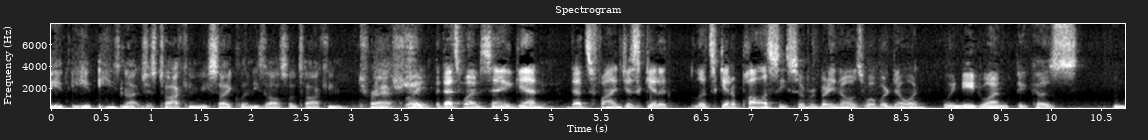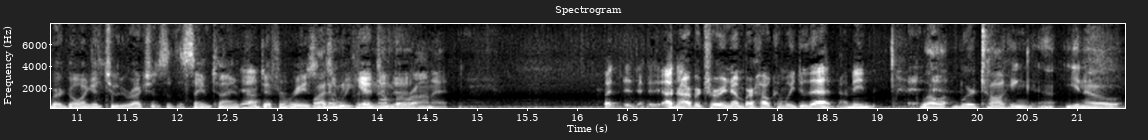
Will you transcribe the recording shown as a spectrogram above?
he, he, he's not just talking recycling, he's also talking trash. Right, but that's why I'm saying again, that's fine. Just get a let's get a policy so everybody knows what we're doing. We need one because we're going in two directions at the same time Yeah. for different reasons. Why don't and we, put a can't do number on it? But an arbitrary number, how can we do that? I mean, Well, we're talking, uh, you know,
